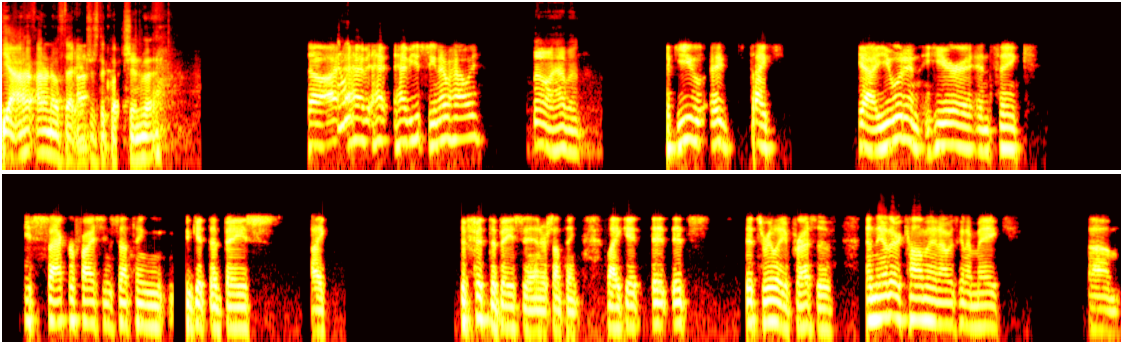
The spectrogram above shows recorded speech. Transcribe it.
yeah, I, I don't know if that uh, answers uh, the question, but no, I, I have, have. Have you seen him, Howie? No, I haven't. Like you, it's like, yeah, you wouldn't hear it and think he's sacrificing something to get the bass like to fit the bass in or something. Like it, it, it's, it's really impressive. And the other comment I was gonna make, um,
